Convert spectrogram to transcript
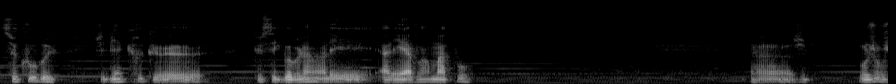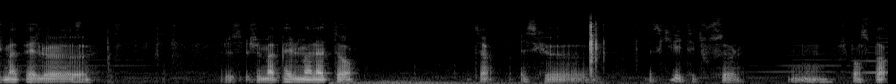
secouru. J'ai bien cru que que ces gobelins allaient, allaient avoir ma peau. Euh, bonjour, je m'appelle euh, je, m'appelle Malator. Tiens, est-ce que est-ce qu'il était tout seul? Hmm, Je pense pas.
